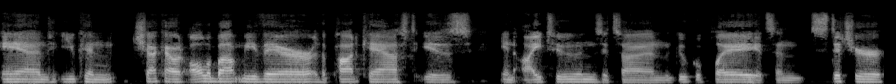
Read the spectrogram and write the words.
and you can check out all about me there. The podcast is in iTunes, it's on Google Play, it's in Stitcher,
